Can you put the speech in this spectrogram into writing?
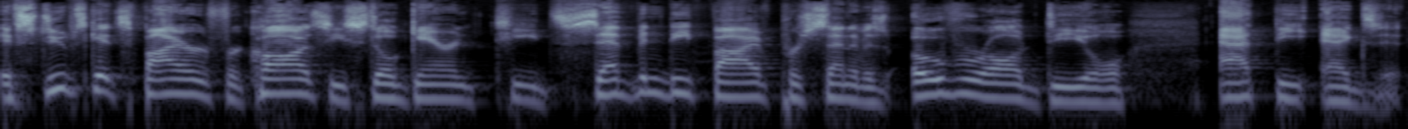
If Stoops gets fired for cause, he's still guaranteed 75% of his overall deal at the exit.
